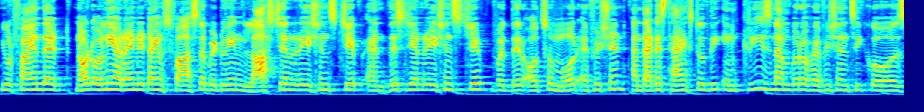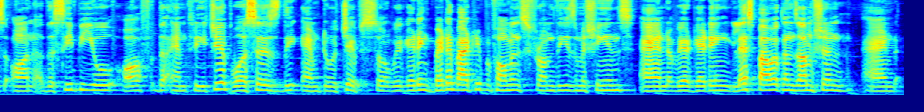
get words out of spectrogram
you'll find that not only are render times faster between last generation's chip and this generation's chip, but they're also more efficient. And that is thanks to the increased number of efficiency cores on the CPU of the M3 chip versus the M2 chips. So we're getting better battery performance from these machines and we're getting less power consumption. And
